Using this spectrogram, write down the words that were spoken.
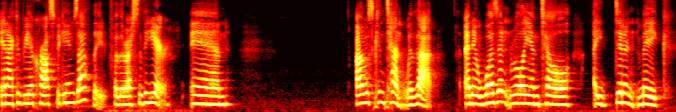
And I could be a CrossFit Games athlete for the rest of the year. And I was content with that. And it wasn't really until I didn't make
